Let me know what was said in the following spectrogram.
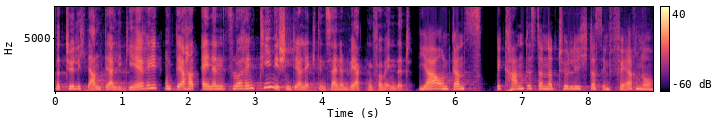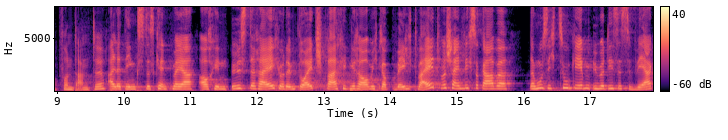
natürlich Dante Alighieri und der hat einen florentinischen Dialekt in seinen seinen Werken verwendet. Ja, und ganz Bekannt ist dann natürlich das Inferno von Dante. Allerdings, das kennt man ja auch in Österreich oder im deutschsprachigen Raum, ich glaube weltweit wahrscheinlich sogar, aber da muss ich zugeben, über dieses Werk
